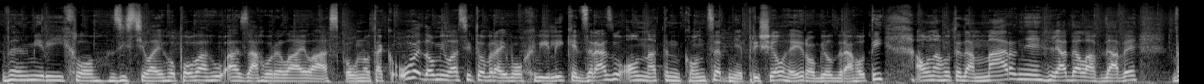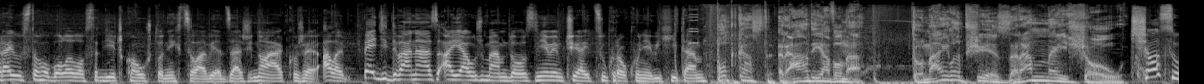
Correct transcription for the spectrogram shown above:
veľmi rýchlo zistila jeho povahu a zahorela aj láskou. No tak uvedomila si to vraj vo chvíli, keď zrazu on na ten koncert neprišiel, hej, robil drahoty a ona ho teda márne hľadala v dave, vraj z toho bolelo srdiečko a už to nechcela viac zažiť. No a akože, ale 5-12 a ja už mám dosť, neviem, či aj cukrovku nevychytám. Podcast Rádia Vlna. To najlepšie z rannej show. Čo sú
